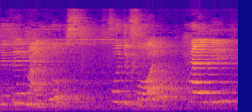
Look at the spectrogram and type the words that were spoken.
Teeth and Microbes. Food for fall healthy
